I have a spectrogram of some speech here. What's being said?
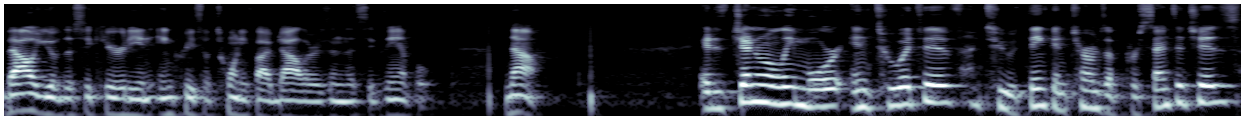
value of the security an increase of $25 in this example. Now, it is generally more intuitive to think in terms of percentages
